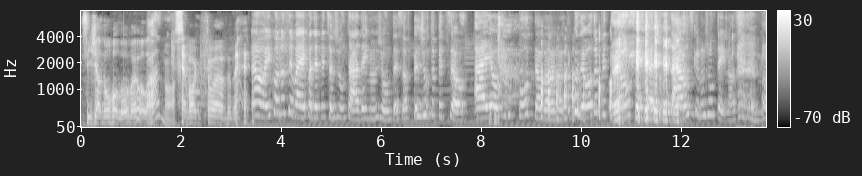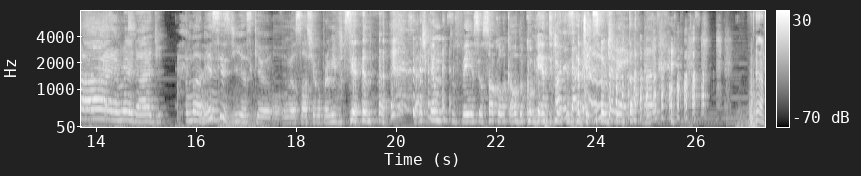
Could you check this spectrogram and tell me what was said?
se já não rolou, vai rolar. Ah, nossa. É amaldiçoando, né? Não, e quando você vai fazer petição juntada e não junta, é só junta a petição. Aí eu fico, puta, mano, tem que fazer outra petição pra juntar os que eu não juntei. Nossa, é Ah, é verdade. Mano, e esses dias que eu- o meu sócio chegou pra mim e falou assim: Ana, você acha que é muito feio se eu só colocar o documento e não fizer a petição de? Nossa.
